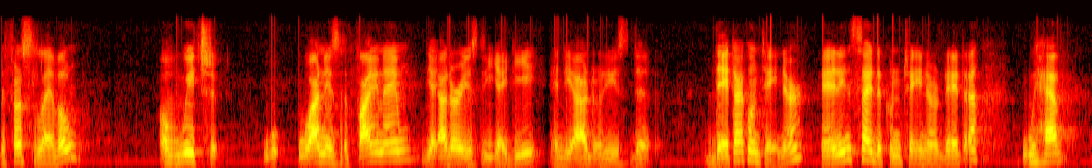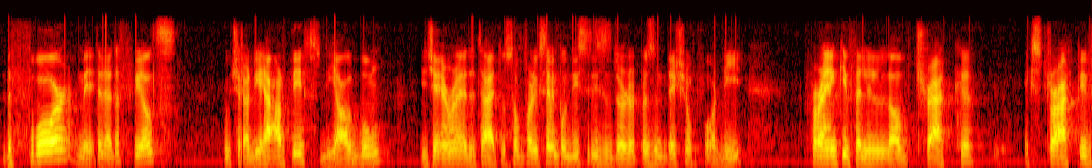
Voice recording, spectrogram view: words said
the first level, of which one is the file name, the other is the ID, and the other is the data container. And inside the container data, we have the four metadata fields, which are the artist, the album, the genre, and the title. So for example, this is the representation for the Frankie Fell in Love track extracted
